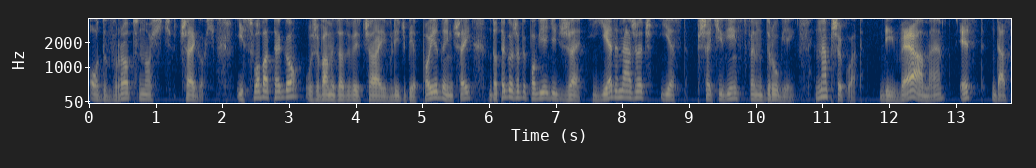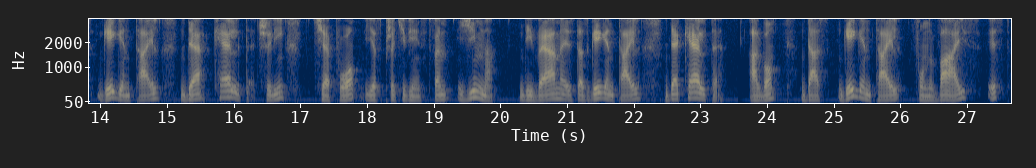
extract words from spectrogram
odwrotność czegoś. I słowa tego używamy zazwyczaj w liczbie pojedynczej do tego, żeby powiedzieć, że jedna rzecz jest przeciwieństwem drugiej. Na przykład Die Wärme ist das Gegenteil der Kälte, czyli ciepło jest przeciwieństwem zimna. Die Wärme ist das Gegenteil der Kälte. Albo das Gegenteil von weiß ist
